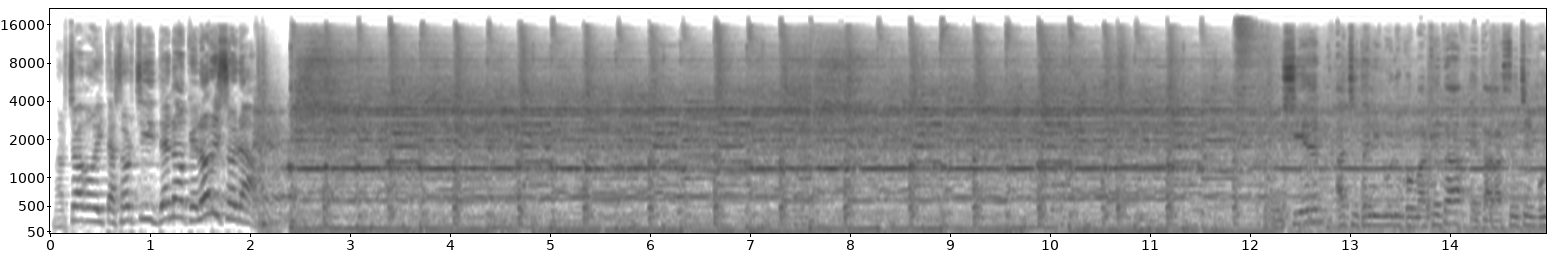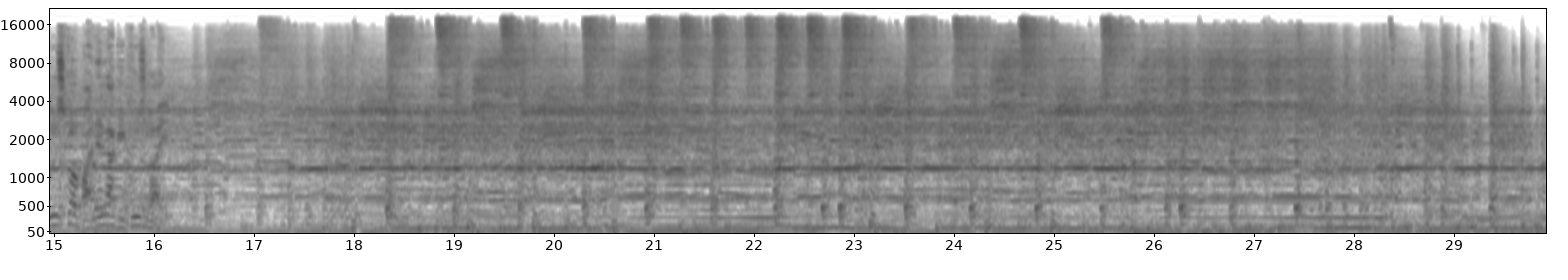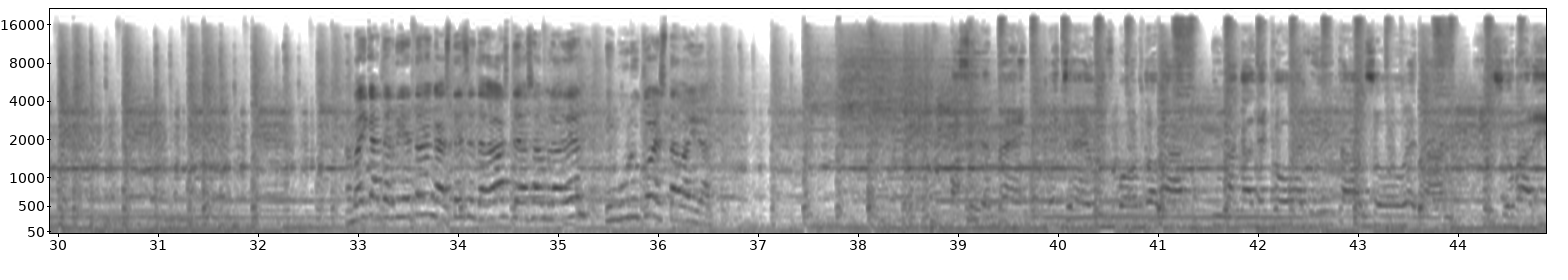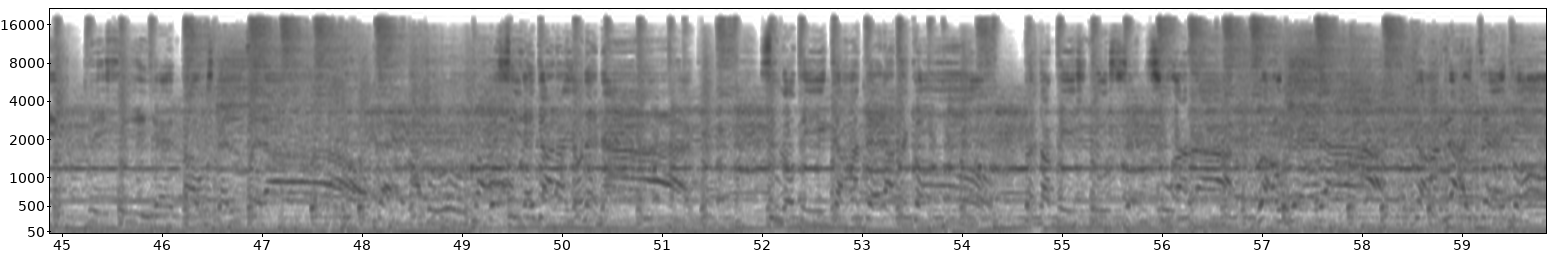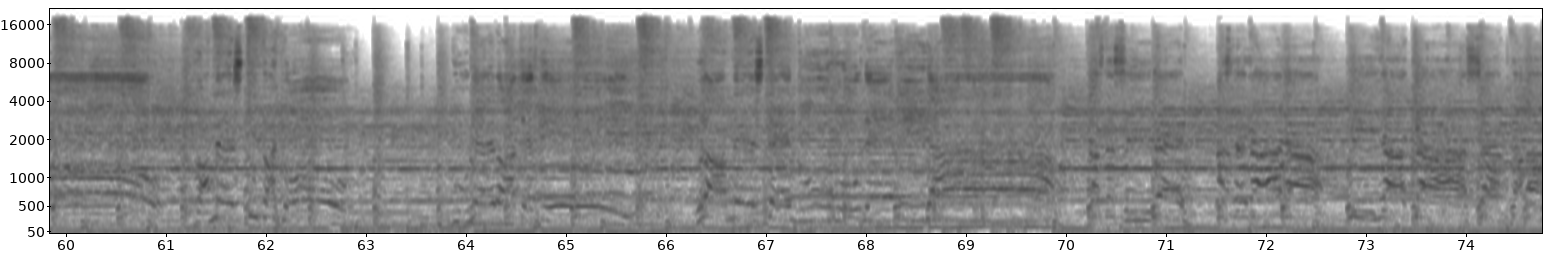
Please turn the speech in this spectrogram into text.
Martxoak hogeita sortzi, denok elorri zora! Goizien, atxeten inguruko maketa eta gaztetxen buruzko panelak ikusgai. Hamaika terrietan gaztez eta gazte asambladen inguruko eztabaida. Baziren behin, etxe utz bordo bat Langaldeko herri eta auzoetan Ilusio barik, bizi eta usteltzera Kondenatu Beziren gara jonenak Zulotik ateratzeko Bertan piztu zentzugarra Dugun herrira Gazte ziren, gazte gara Milaka zanplada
